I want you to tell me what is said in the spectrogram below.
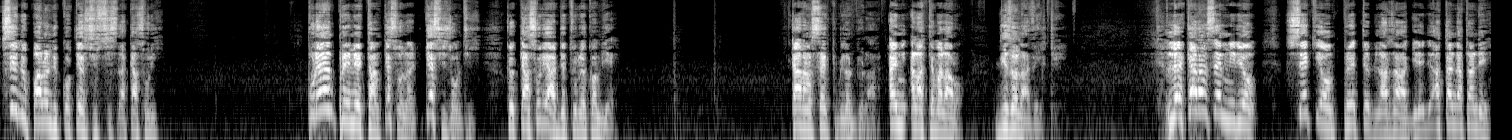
si nous parlons du côté justice de Kassori, pour un premier temps, qu'est-ce qu'ils ont dit? Que Kassori a détourné combien? 45 millions de dollars. Disons la vérité. Les 45 millions, ceux qui ont prêté de l'argent à Guinée, attendez, attendez.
